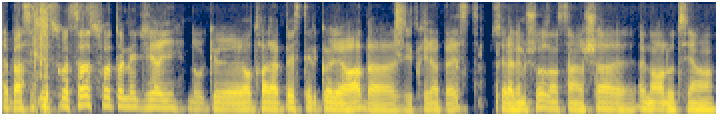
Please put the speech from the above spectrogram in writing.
Eh ben, c'était soit ça, soit Tom et Jerry. Donc, euh, entre la peste et le choléra, bah, j'ai pris la peste. C'est la même chose, hein, c'est un chat. euh, ah non, l'autre, c'est un.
